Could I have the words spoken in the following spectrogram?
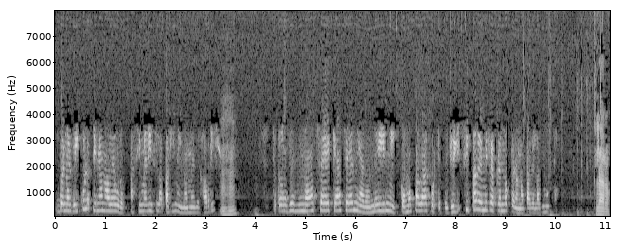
bueno, el vehículo tiene un euros. Así me dice la página y no me deja abrir. Entonces no sé qué hacer, ni a dónde ir, ni cómo pagar, porque pues yo sí pagué mi refrendo, pero no pagué las multas. Claro.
